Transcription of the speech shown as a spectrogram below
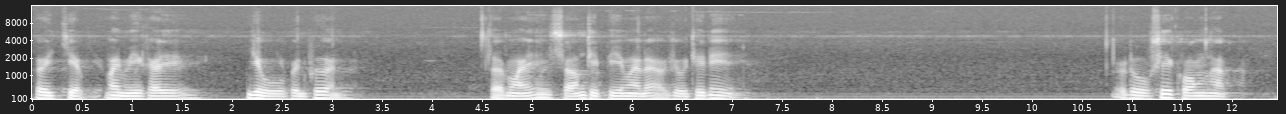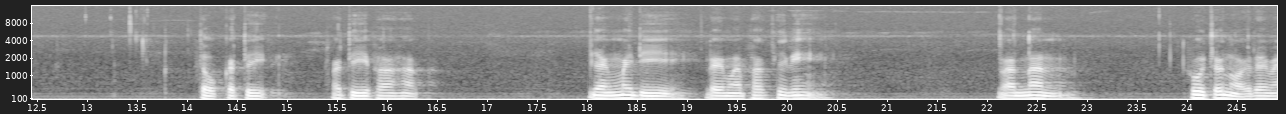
เคยเจ็บไม่มีใครอยู่เป็นเพื่อนแต่หมายสามสิบปีมาแล้วอยู่ที่นี่กระดูกซี่โครงหัก ตกกติปฏิภาหัก ยังไม่ดีเลยมาพักที่นี่วันนั่นพูดเจ้าหน่อยได้ไหม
